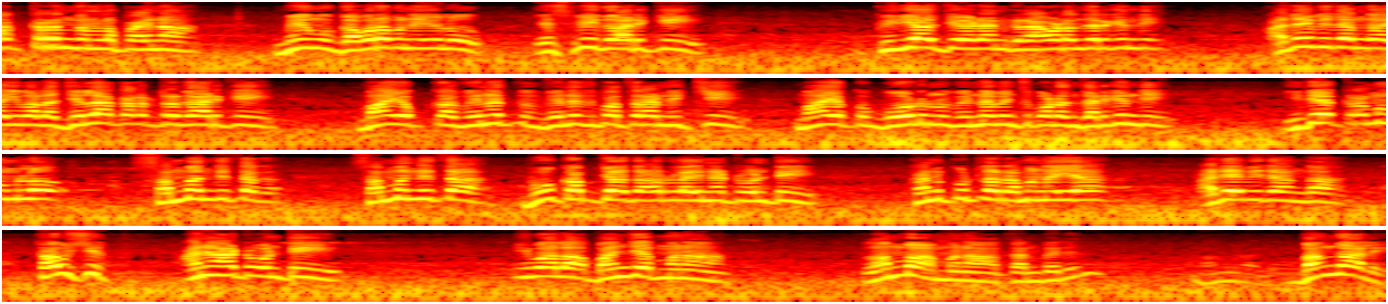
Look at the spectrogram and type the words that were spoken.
ఆక్రందనలపైన మేము గౌరవనీయులు ఎస్పీ గారికి ఫిర్యాదు చేయడానికి రావడం జరిగింది. అదేవిధంగా ఇవాళ జిల్లా కలెక్టర్ గారికి మా యొక్క వినతి వినతి పత్రాన్ని ఇచ్చి మా యొక్క గోడును విన్నవించుకోవడం జరిగింది. ఇదే క్రమంలో సంబంధిత సంబంధిత భూ కబ్జాదారులైనటువంటి కనుకుట్ల రమణయ్య అదేవిధంగా కౌశిక్ అనేటువంటి ఇవాళ బంజ మన లంబ మన తన పేరు ఏంది? బంగాలి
